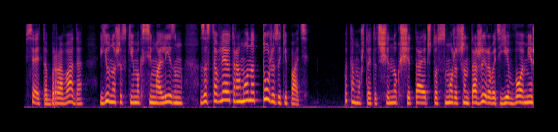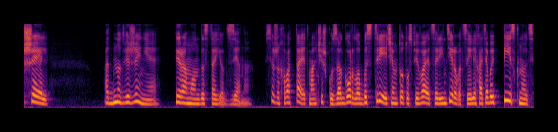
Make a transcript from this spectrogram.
Вся эта бравада, юношеский максимализм заставляют Рамона тоже закипать. Потому что этот щенок считает, что сможет шантажировать его Мишель. Одно движение, и Рамон достает Зена. Все же хватает мальчишку за горло быстрее, чем тот успевает сориентироваться или хотя бы пискнуть.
